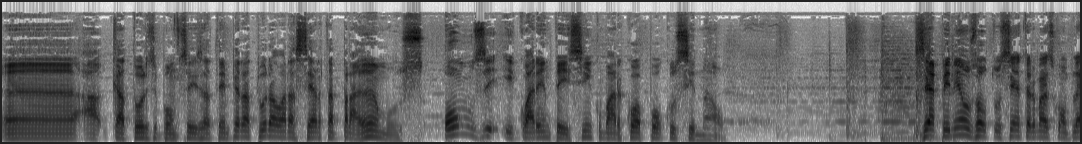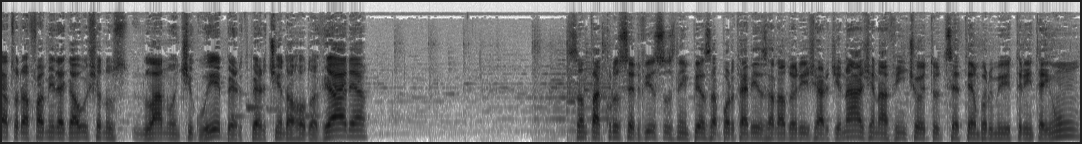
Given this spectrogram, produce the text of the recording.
Uh, 14,6 a temperatura, a hora certa para Amos, 11 e 45 marcou a pouco sinal. Zé Pneus Auto Center mais completo da família Gaúcha lá no antigo Ebert, pertinho da rodoviária. Santa Cruz Serviços, Limpeza, Portaria, Zeladoria e Jardinagem, na 28 de setembro de 1031.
